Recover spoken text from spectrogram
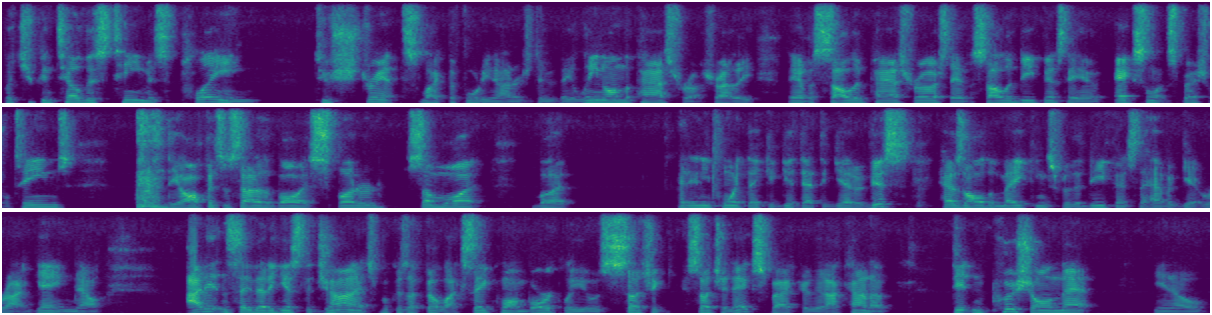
but you can tell this team is playing to strengths like the 49ers do. They lean on the pass rush, right? They, they have a solid pass rush, they have a solid defense, they have excellent special teams. the offensive side of the ball has sputtered somewhat, but at any point they could get that together. This has all the makings for the defense to have a get right game. Now, I didn't say that against the Giants because I felt like Saquon Barkley was such a such an X factor that I kind of didn't push on that, you know,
